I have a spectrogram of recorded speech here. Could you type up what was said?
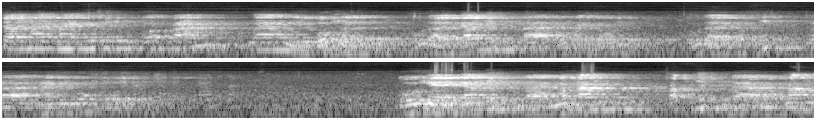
Trong hai mươi thí sinh có tám nam 14 nữ, tuổi đời cao nhất là 47 tuổi tuổi đời thấp nhất là 24 tuổi. Tuổi nghề cao nhất là 5 năm, thấp nhất là 1 năm.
